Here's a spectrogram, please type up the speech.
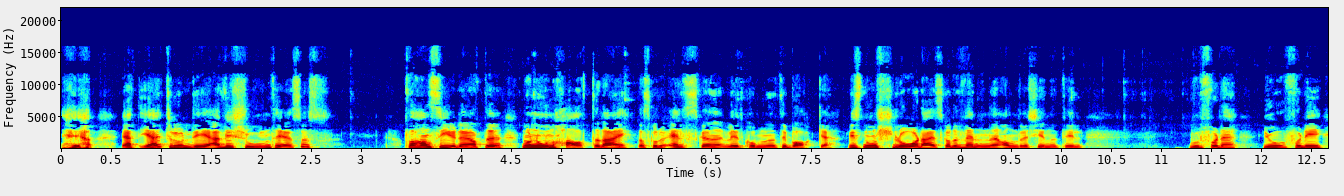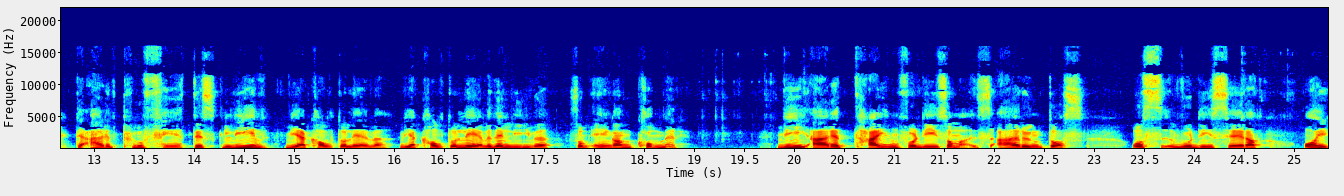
Jeg, jeg tror det er visjonen til Jesus. For han sier det at eh, når noen hater deg, da skal du elske vedkommende tilbake. Hvis noen slår deg, skal du vende andre kinnet til. Hvorfor det? Jo, fordi det er et profetisk liv vi er kalt til å leve. Vi er kalt til å leve det livet som en gang kommer. Vi er et tegn for de som er rundt oss, og hvor de ser at Oi,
